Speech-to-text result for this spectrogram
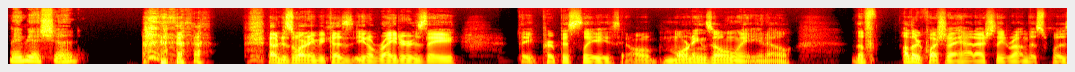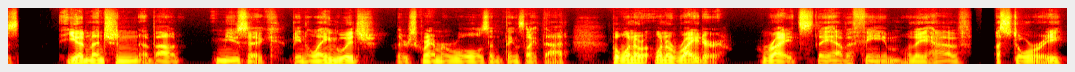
Maybe I should. I'm just wondering because you know writers they they purposely say, oh mornings only. You know, the f- other question I had actually around this was you had mentioned about music being a language. There's grammar rules and things like that. But when a when a writer writes, they have a theme or they have a story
